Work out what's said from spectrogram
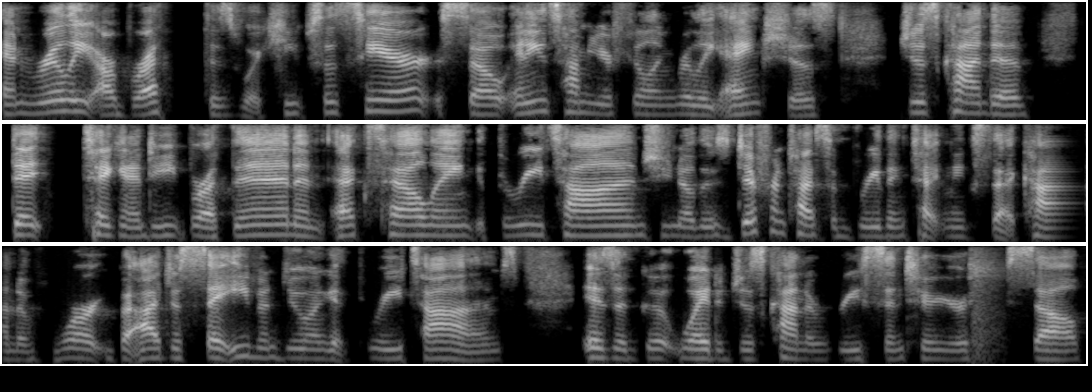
And really, our breath is what keeps us here. So, anytime you're feeling really anxious, just kind of de- taking a deep breath in and exhaling three times. You know, there's different types of breathing techniques that kind of work, but I just say even doing it three times is a good way to just kind of recenter yourself,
